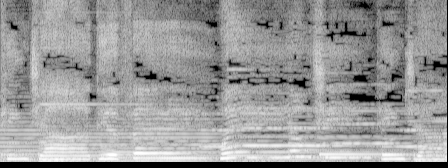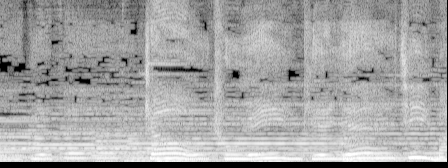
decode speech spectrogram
蜓蛱蝶飞，惟有蜻蜓蛱蝶飞。昼出耘田夜绩麻，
